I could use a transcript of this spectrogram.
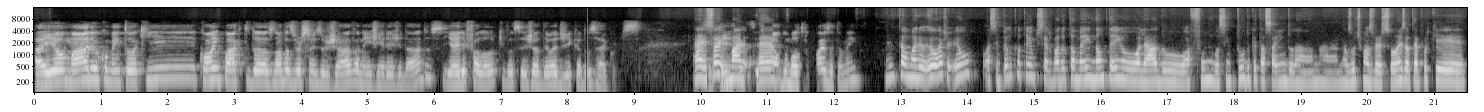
Aí o Mário comentou aqui qual o impacto das novas versões do Java na engenharia de dados, e aí ele falou que você já deu a dica dos recordes. É, isso aí, Mário. Você é... tem alguma outra coisa também? Então, Mário, eu acho, eu, assim, pelo que eu tenho observado, eu também não tenho olhado a fundo, assim, tudo que está saindo na, na, nas últimas versões, até porque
